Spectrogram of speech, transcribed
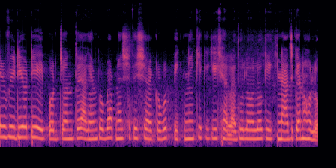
এর ভিডিওটি এই পর্যন্তই। আগামী পর্বে আপনার সাথে শেয়ার করব পিকনিকে কী কী খেলাধুলা হলো, কী কী নাচ গান হলো।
